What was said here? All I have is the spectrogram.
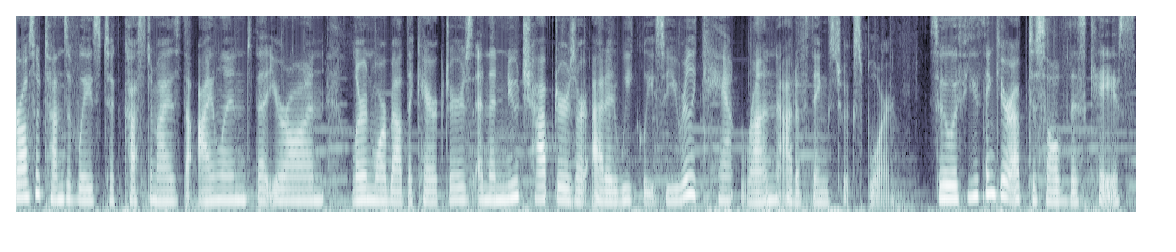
are also tons of ways to customize the island that you're on, learn more about the characters, and then new chapters are added weekly, so you really can't run out of things to explore. So if you think you're up to solve this case,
